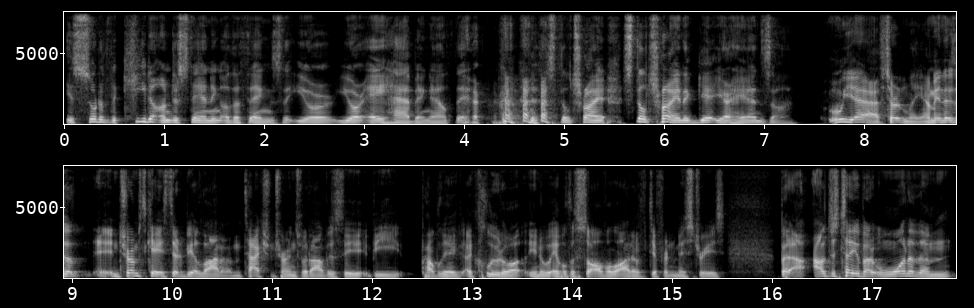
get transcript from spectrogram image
is sort of the key to understanding other things that you're you're ahabbing out there, still trying still trying to get your hands on. Well, yeah, certainly. I mean, there's a in Trump's case, there'd be a lot of them. Tax returns would obviously be probably a, a clue to you know able to solve a lot of different mysteries. But I'll just tell you about one of them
